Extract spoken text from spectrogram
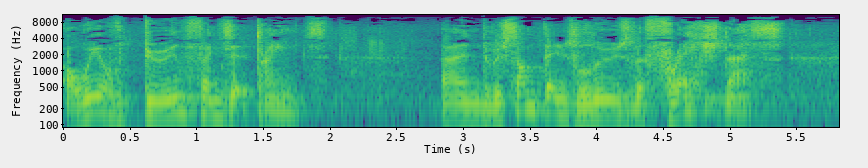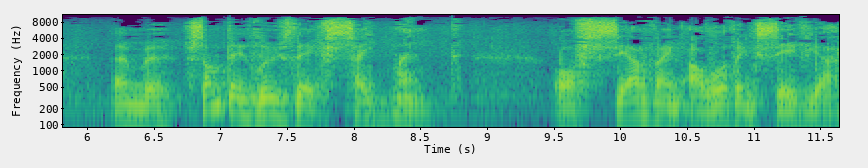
a way of doing things at times, and we sometimes lose the freshness, and we sometimes lose the excitement of serving a living Saviour.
